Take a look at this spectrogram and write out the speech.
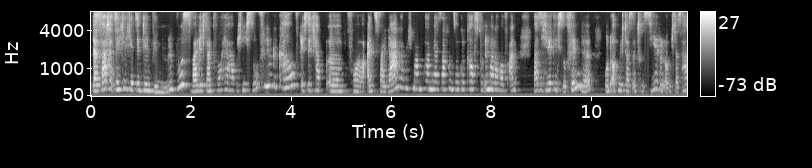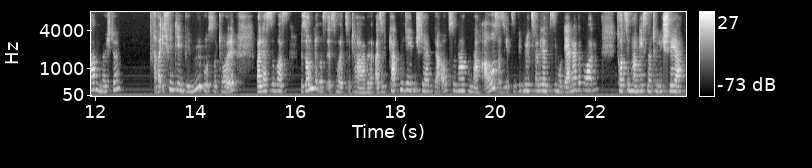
Das war tatsächlich jetzt in dem Vinylbus, weil ich dann vorher habe ich nicht so viel gekauft. Ich, ich habe äh, vor ein, zwei Jahren habe ich mal ein paar mehr Sachen so gekauft. Es kommt immer darauf an, was ich wirklich so finde und ob mich das interessiert und ob ich das haben möchte. Aber ich finde den Vinylbus so toll, weil das so was Besonderes ist heutzutage. Also die Plattenläden sterben ja auch so nach und nach aus. Also jetzt sind Vinyl zwar wieder ein bisschen moderner geworden, trotzdem haben die es natürlich schwer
